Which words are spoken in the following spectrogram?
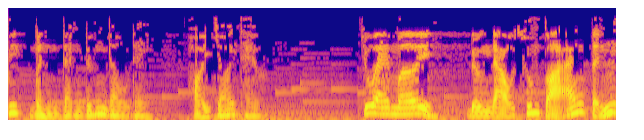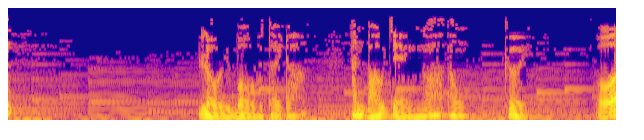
biết mình đang đứng đâu đây Hỏi dối theo. Chú em ơi Đường nào xuống tòa án tỉnh? Lội bộ tới đó Anh bảo vệ ngó ông Cười. Ủa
